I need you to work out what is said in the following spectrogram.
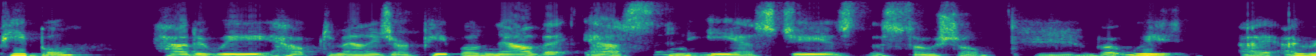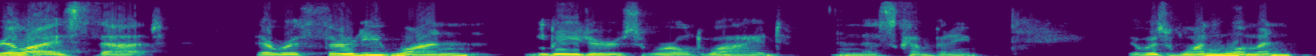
people how do we help to manage our people? Now the S and ESG is the social. Mm-hmm. But we, I, I realized that there were 31 leaders worldwide in this company. There was one woman,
